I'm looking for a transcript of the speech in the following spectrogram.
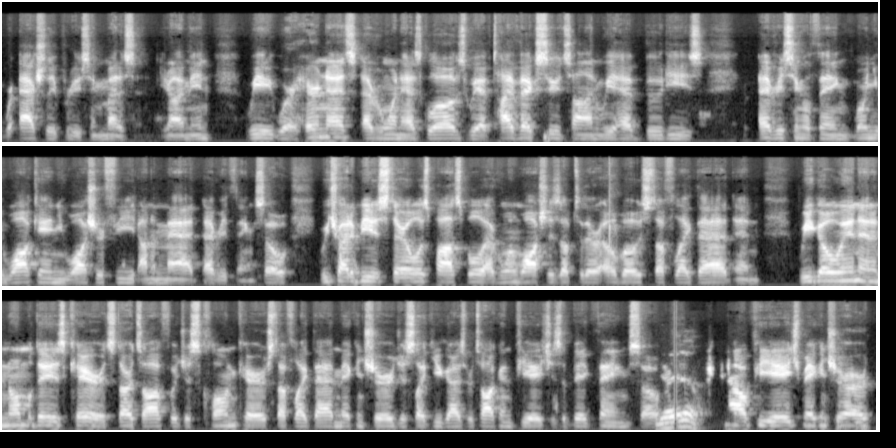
we're actually producing medicine. You know what I mean? We wear hair nets. Everyone has gloves. We have Tyvek suits on. We have booties every single thing. When you walk in, you wash your feet on a mat, everything. So we try to be as sterile as possible. Everyone washes up to their elbows, stuff like that. And we go in and a normal day is care. It starts off with just clone care, stuff like that, making sure, just like you guys were talking, pH is a big thing. So yeah, yeah. out pH, making sure our,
